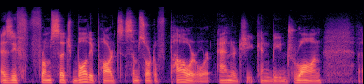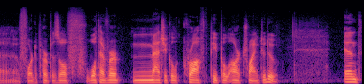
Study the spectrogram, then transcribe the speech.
as if from such body parts some sort of power or energy can be drawn uh, for the purpose of whatever magical craft people are trying to do. And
